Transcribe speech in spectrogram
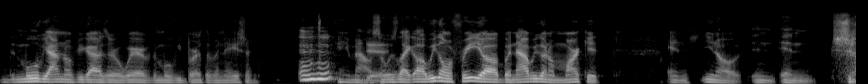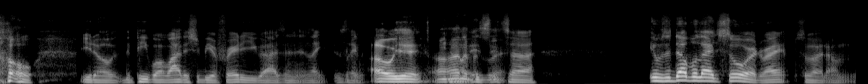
the movie. I don't know if you guys are aware of the movie Birth of a Nation mm-hmm. came out. Yeah. So it was like, oh, we're gonna free y'all, but now we're gonna market and you know and and show you know the people why they should be afraid of you guys. And, and like it's like, oh yeah, hundred percent. It's uh, it was a double edged sword, right? So um,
